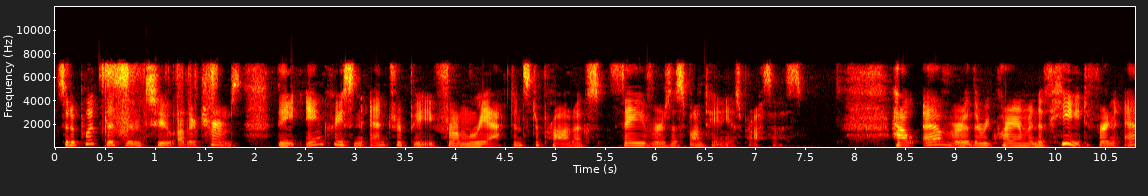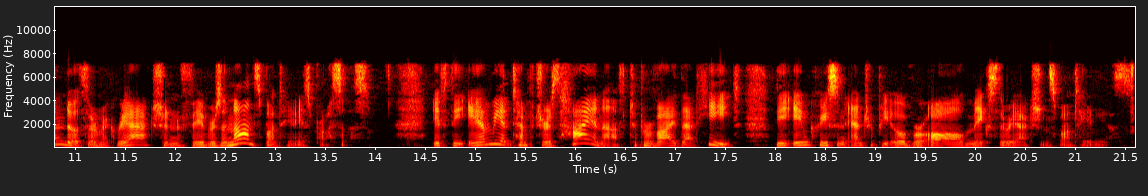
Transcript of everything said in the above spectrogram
So to put this into other terms, the increase in entropy from reactants to products favors a spontaneous process. However, the requirement of heat for an endothermic reaction favors a non-spontaneous process. If the ambient temperature is high enough to provide that heat, the increase in entropy overall makes the reaction spontaneous.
